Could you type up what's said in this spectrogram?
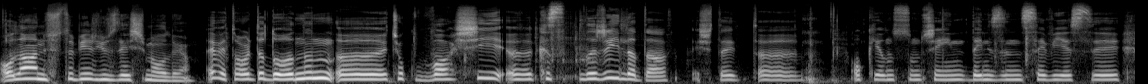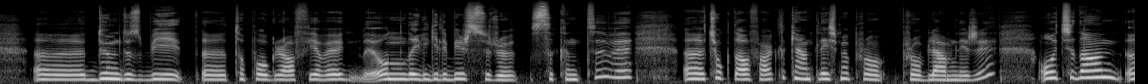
olağanüstü bir yüzleşme oluyor. Evet orada doğanın e, çok vahşi e, kısıtlarıyla da işte e, okyanusun şeyin denizin seviyesi e, dümdüz bir e, topografya ve onunla ilgili bir sürü sıkıntı ve e, çok daha farklı kentleşme pro problemleri. O açıdan e,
